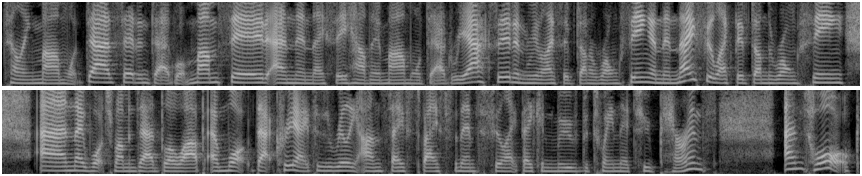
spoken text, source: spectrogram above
telling mum what dad said and dad what mum said and then they see how their mum or dad reacted and realize they've done a wrong thing and then they feel like they've done the wrong thing and they watch mum and dad blow up and what that creates is a really unsafe space for them to feel like they can move between their two parents and talk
